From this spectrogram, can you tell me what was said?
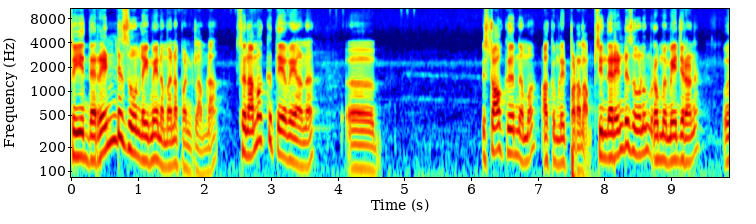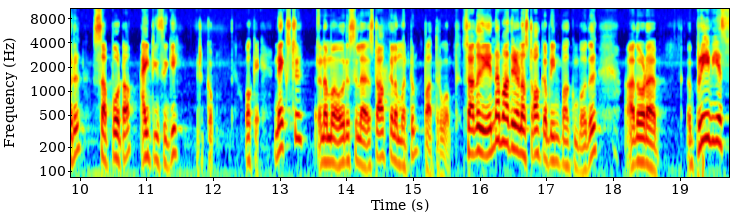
ஸோ இந்த ரெண்டு ஜோன்லையுமே நம்ம என்ன பண்ணிக்கலாம்னா ஸோ நமக்கு தேவையான ஸ்டாக்கு நம்ம அக்குமுலேட் பண்ணலாம். ஸோ இந்த ரெண்டு ஜோனும் ரொம்ப மேஜரான ஒரு சப்போர்ட்டாக ஐடிசிக்கு இருக்கும். ஓகே நெக்ஸ்ட்டு நம்ம ஒரு சில ஸ்டாக்களை மட்டும் பார்த்துருவோம். ஸோ அது எந்த மாதிரியான ஸ்டாக் அப்படின்னு பார்க்கும்போது அதோட ப்ரீவியஸ்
